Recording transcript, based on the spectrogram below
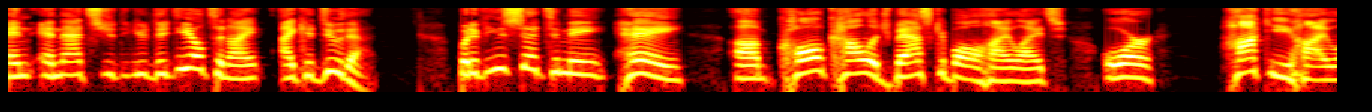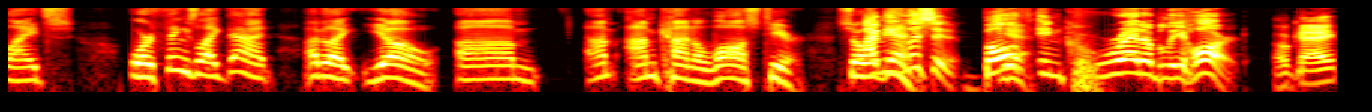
and and that's your, your, the deal tonight, I could do that. But if you said to me, "Hey, um, call college basketball highlights or hockey highlights or things like that," I'd be like, "Yo, um, I'm I'm kind of lost here." So I mean, listen, both Yeah. incredibly hard, okay?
